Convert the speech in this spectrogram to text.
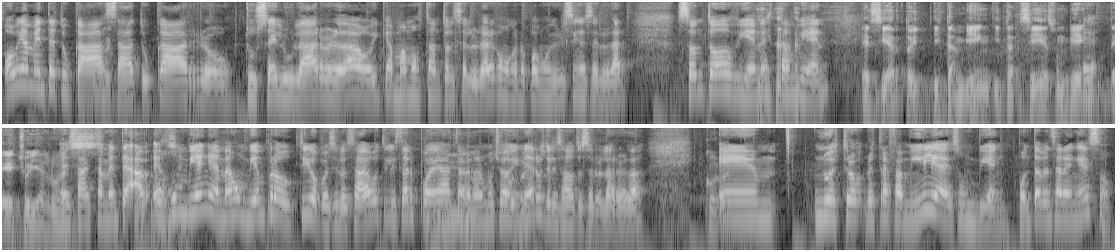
Obviamente tu casa, tu carro, tu celular, ¿verdad? Hoy que amamos tanto el celular como que no podemos vivir sin el celular, son todos bienes también. es cierto, y, también, y sí, es un bien, eh, de hecho ya lo es. Exactamente, es un bien y además es un bien productivo, pues si lo sabes utilizar puedes hasta ganar mucho dinero utilizando tu celular, ¿verdad? Correcto. Em, nuestro, nuestra familia es un bien. Ponte a pensar en eso.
